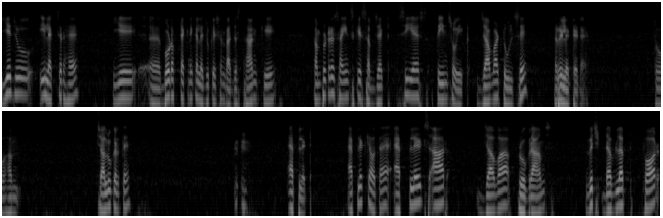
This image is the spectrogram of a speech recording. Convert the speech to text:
ये जो ई लेक्चर है, ये board of technical education Rajasthan के कंप्यूटर साइंस के सब्जेक्ट सी एस तीन सौ एक जावा टूल से रिलेटेड है। तो हम चालू करते हैं। एप्लेट एप्लेट क्या होता है? Applets are Java programs which developed for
